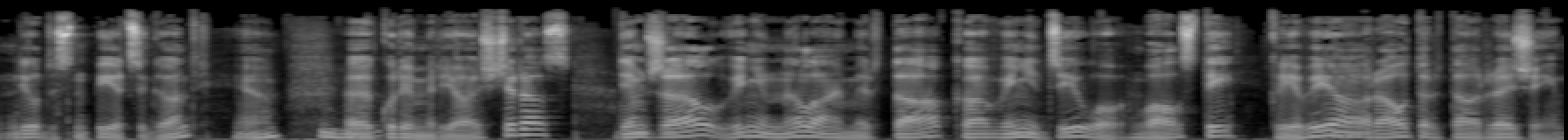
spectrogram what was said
25 gadi, ja, mm -hmm. kuriem ir jāizšķirās, diemžēl viņu nelaime ir tā, ka viņi dzīvo valstī, Krievijā mm. ar autoritāru režīmu.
